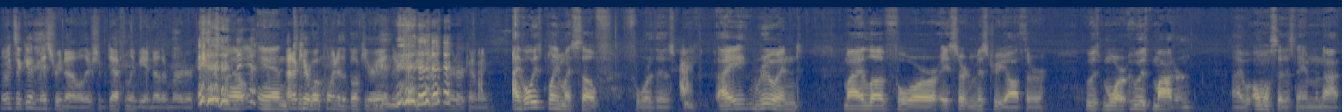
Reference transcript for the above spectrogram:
Well, it's a good mystery novel. There should definitely be another murder. well, and I don't care what point of the book you're in. There should be another murder coming. I've always blamed myself for this. I ruined my love for a certain mystery author who is more who is modern. I almost said his name, but not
